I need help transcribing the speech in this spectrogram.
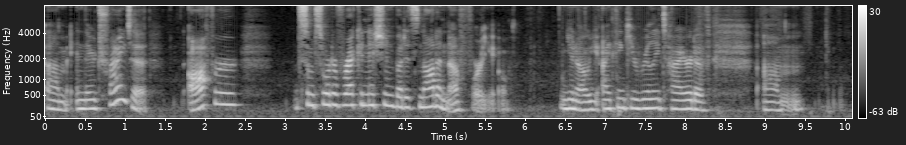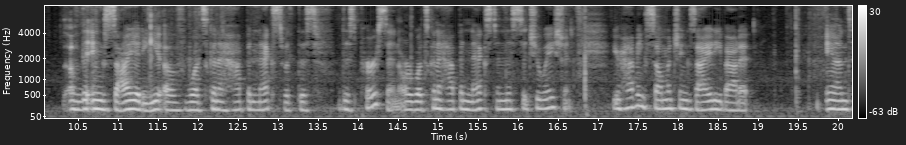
Um, and they're trying to offer some sort of recognition but it's not enough for you you know i think you're really tired of um, of the anxiety of what's going to happen next with this this person or what's going to happen next in this situation. You're having so much anxiety about it. And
